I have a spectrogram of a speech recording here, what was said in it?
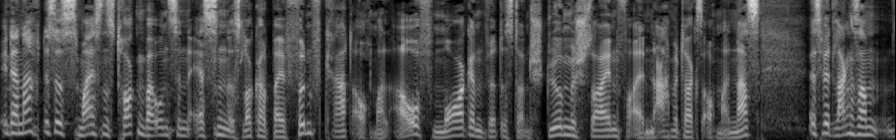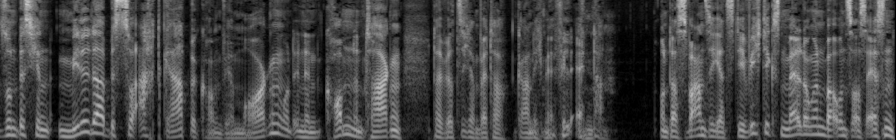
In der Nacht ist es meistens trocken bei uns in Essen. Es lockert bei 5 Grad auch mal auf. Morgen wird es dann stürmisch sein, vor allem nachmittags auch mal nass. Es wird langsam so ein bisschen milder, bis zu 8 Grad bekommen wir morgen und in den kommenden Tagen, da wird sich am Wetter gar nicht mehr viel ändern. Und das waren sie jetzt, die wichtigsten Meldungen bei uns aus Essen.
